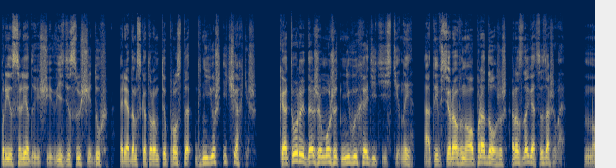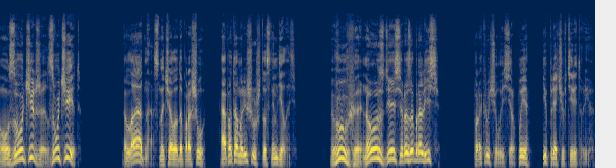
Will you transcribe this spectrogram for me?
Преследующий, вездесущий дух, рядом с которым ты просто гниешь и чахнешь, который даже может не выходить из стены, а ты все равно продолжишь разлагаться заживо. Ну, звучит же, звучит. Ладно, сначала допрошу, а потом решу, что с ним делать. Ух, ну, здесь разобрались. Прокручиваю серпы и прячу в территорию.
